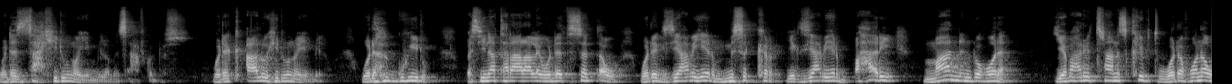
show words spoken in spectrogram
ወደዛ ሂዱ ነው የሚለው መጽሐፍ ቅዱስ። ወደ ቃሉ ሂዱ ነው የሚለው። ወደ ህጉ ሂዱ። በሲና ተራራ ላይ ወደ ተሰጠው ወደ እግዚአብሔር ምስክር የእግዚአብሔር ባህሪ ማን እንደሆነ የባህሪው ትራንስክሪፕት ወደ ሆነው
